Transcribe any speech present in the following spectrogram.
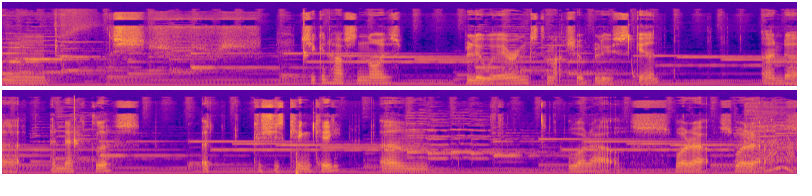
Mm, she can have some nice blue earrings to match her blue skin, and uh, a necklace because she's kinky. Um, what else? What else? What else?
